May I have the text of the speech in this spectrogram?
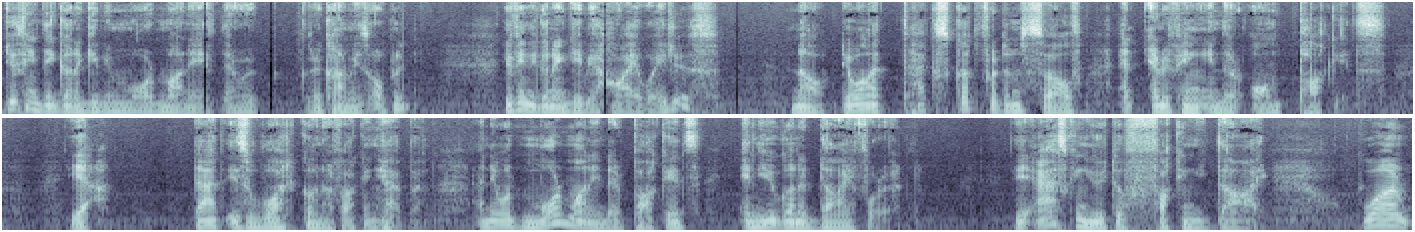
Do you think they're going to give you more money if their economy is opening? Do you think they're going to give you high wages? No, they want a tax cut for themselves and everything in their own pockets. Yeah, that is what gonna fucking happen. And they want more money in their pockets and you're gonna die for it. They're asking you to fucking die. Well,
